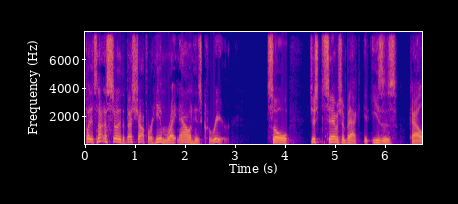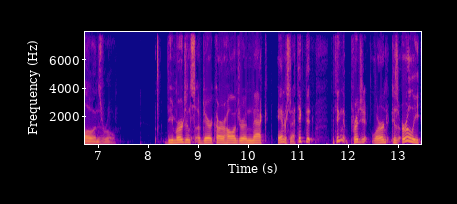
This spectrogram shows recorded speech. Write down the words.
but it's not necessarily the best shot for him right now in his career. So just Samuelson back, it eases Kyle Owens' role. The emergence of Derek Carter Hollinger and Mac Anderson. I think that the thing that Pridgett learned, because early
